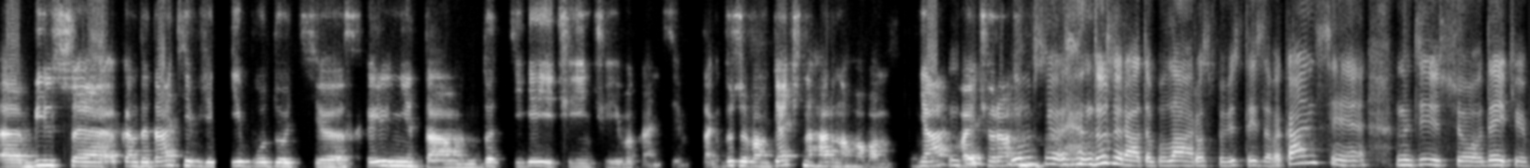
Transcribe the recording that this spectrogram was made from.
е, більше кандидатів, які будуть е, схильні та до тієї чи іншої вакансії. Так, дуже вам вдячна, гарного вам дня, вечора. Дуже, дуже рада була розповісти за вакансії. Надіюсь, що деякі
